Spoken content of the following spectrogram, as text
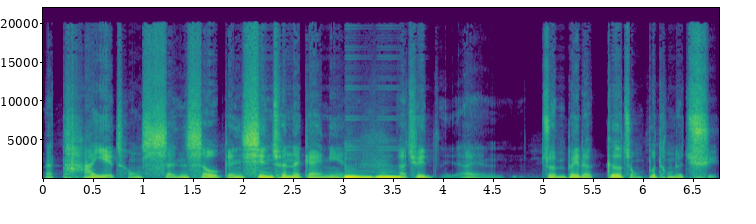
那他也从神兽跟新春的概念，嗯哼，啊，去呃准备了各种不同的曲。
